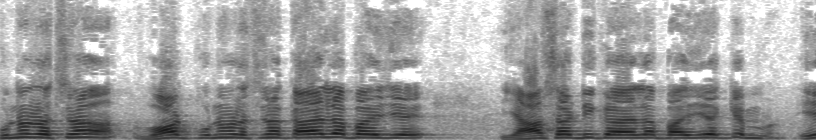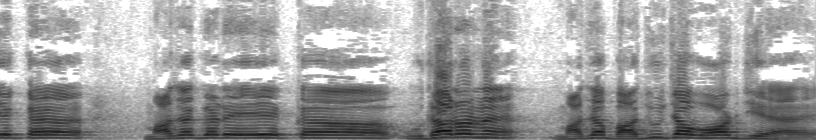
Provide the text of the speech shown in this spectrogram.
पुनर्रचना वॉर्ड पुनर्रचना करायला पाहिजे. यासाठी करायला पाहिजे की एक माझ्याकडे एक उदाहरण आहे. माझ्या बाजूचा वॉर्ड जे आहे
